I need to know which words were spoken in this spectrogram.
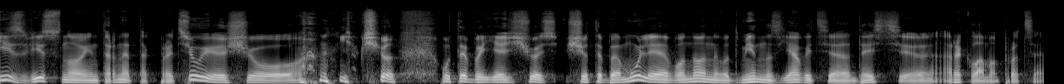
І, звісно, інтернет так працює, що якщо у тебе є щось, що тебе муляє, воно неодмінно з'явиться десь е, реклама про це.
